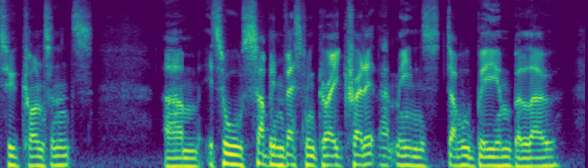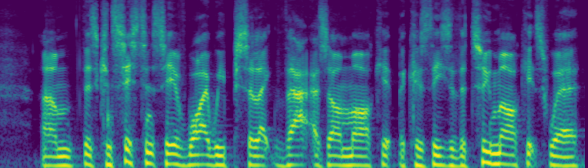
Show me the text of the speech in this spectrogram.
two continents. Um, it's all sub investment grade credit. That means double B and below. Um, there's consistency of why we select that as our market because these are the two markets where,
